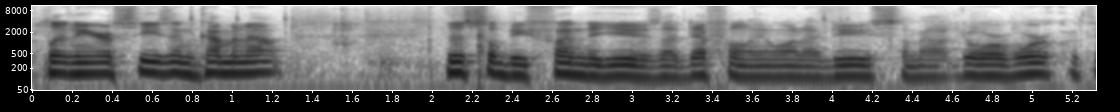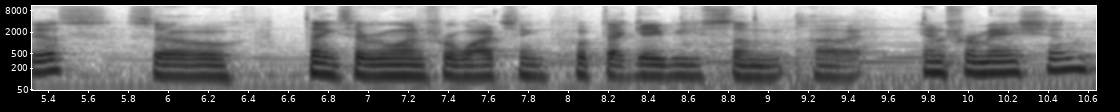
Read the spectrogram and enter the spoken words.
plein air season coming up, this will be fun to use. I definitely want to do some outdoor work with this. So thanks everyone for watching. Hope that gave you some uh, information.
